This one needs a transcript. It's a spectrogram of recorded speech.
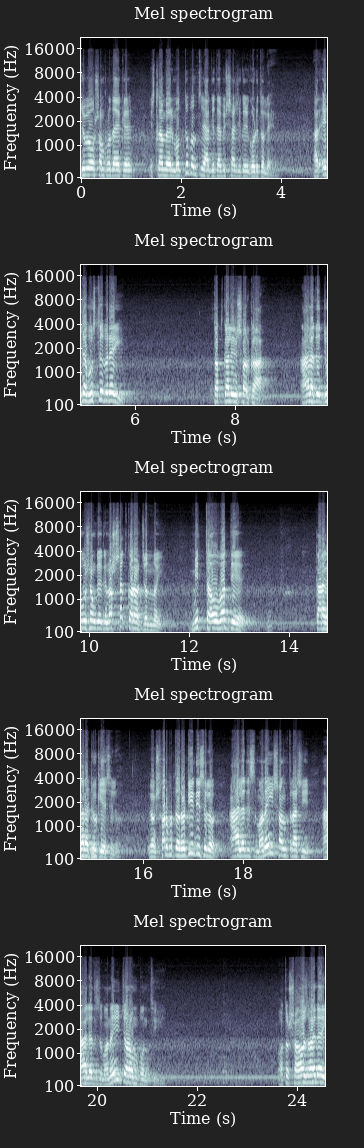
যুব সম্প্রদায়কে ইসলামের মধ্যপন্থী আকিদা বিশ্বাসী করে গড়ে তোলে। আর এটা বুঝতে পেরেই তৎকালীন সরকার আহলাদের যুব সংঘকে নস্বাত করার জন্যই মিথ্যা অবাদ দিয়ে কারাগারে ঢুকিয়েছিল এবং সর্বত্র রটিয়ে দিয়েছিল আহলাদিস মানেই সন্ত্রাসী আহলাদিস মানেই চরমপন্থী। অত সহজ হয় নাই,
